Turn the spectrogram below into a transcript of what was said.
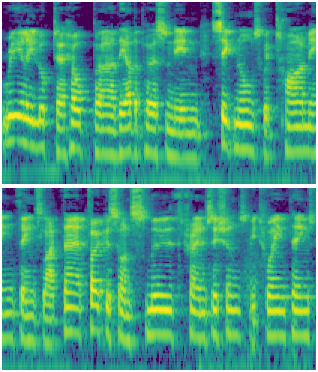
really look to help uh, the other person in signals with timing, things like that. Focus on smooth transitions between things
